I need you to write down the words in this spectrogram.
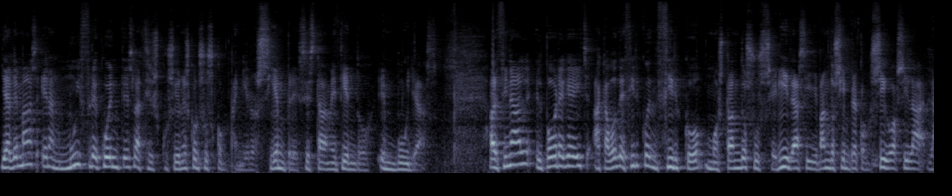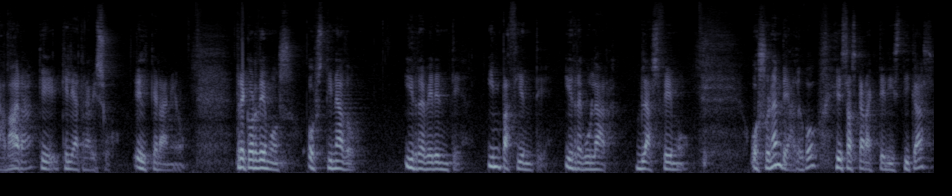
Y además eran muy frecuentes las discusiones con sus compañeros, siempre se estaba metiendo en bullas. Al final, el pobre Gage acabó de circo en circo mostrando sus heridas y llevando siempre consigo así la, vara que, que le atravesó el cráneo. Recordemos, obstinado, irreverente, impaciente, irregular, blasfemo. ¿Os suenan de algo esas características?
